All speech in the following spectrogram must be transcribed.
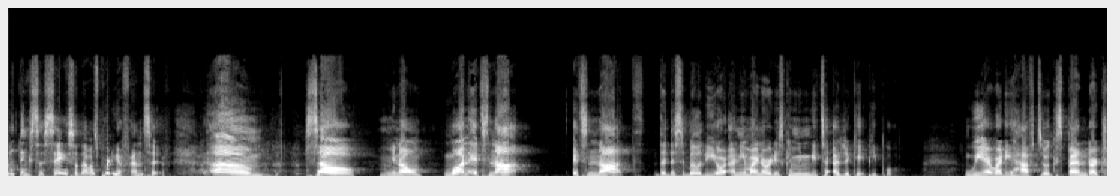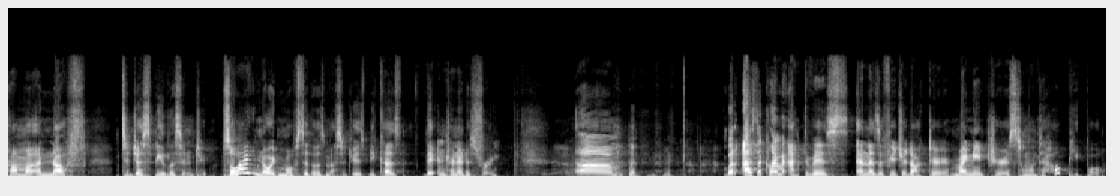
lot of things to say, so that was pretty offensive. Um so, you know, one, it's not it's not the disability or any minorities community to educate people. We already have to expend our trauma enough to just be listened to. So I ignored most of those messages because the internet is free. Um, but as a climate activist and as a future doctor, my nature is to want to help people.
